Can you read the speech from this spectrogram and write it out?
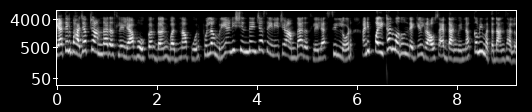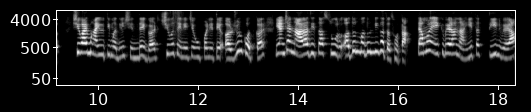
यातील भाजपचे आमदार असलेल्या भोकरदन बदनापूर फुलंब्री आणि शिंदेच्या सेनेचे आमदार असलेल्या सिल्लोड आणि पैठणमधून देखील रावसाहेब दानवेंना कमी मतदान झालं. शिवाय महायुतीमधील शिंदे गट शिवसेनेचे उपनेते अर्जुन खोतकर यांच्या नाराजीचा सूर अधूनमधून निघतच होता. त्यामुळे एक वेळा नाही तर तीन वेळा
